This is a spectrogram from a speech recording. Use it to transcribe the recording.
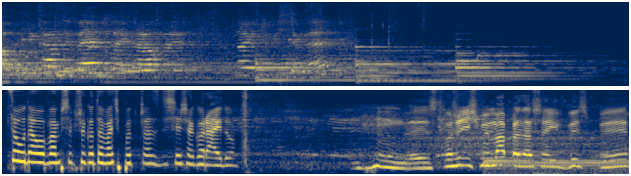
chyba unikamy węża i ramy, no i oczywiście my. Co udało Wam się przygotować podczas dzisiejszego rajdu? Hmm, e, stworzyliśmy mapę naszej wyspy,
